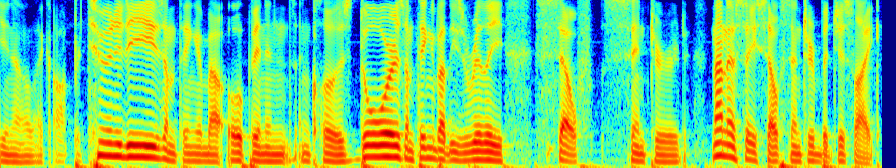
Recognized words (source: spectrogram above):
you know, like opportunities. I'm thinking about open and, and closed doors. I'm thinking about these really self centered, not necessarily self centered, but just like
